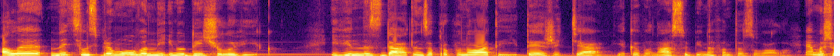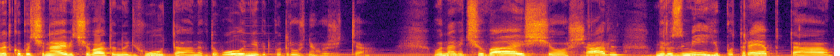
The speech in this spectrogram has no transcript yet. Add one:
але не цілеспрямований і нудний чоловік. І він не здатен запропонувати їй те життя, яке вона собі нафантазувала. Ема швидко починає відчувати нудьгу та невдоволення від подружнього життя. Вона відчуває, що Шарль не розуміє її потреб та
